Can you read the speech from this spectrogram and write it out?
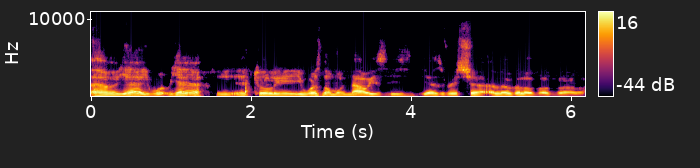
Uh, yeah, he, yeah, he, totally. He was normal. Now he's, he's he has reached a, a level of of uh,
